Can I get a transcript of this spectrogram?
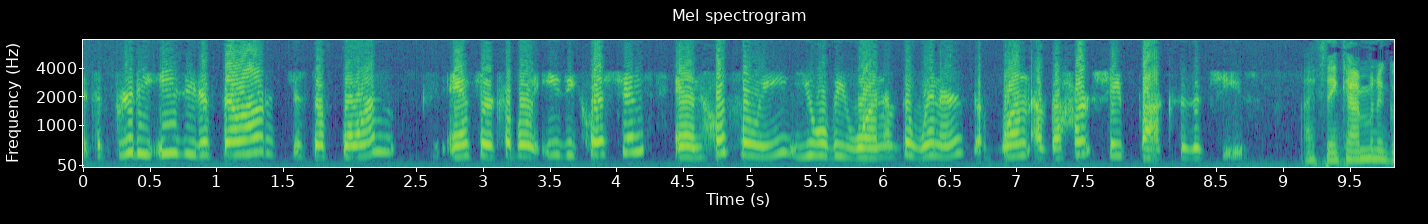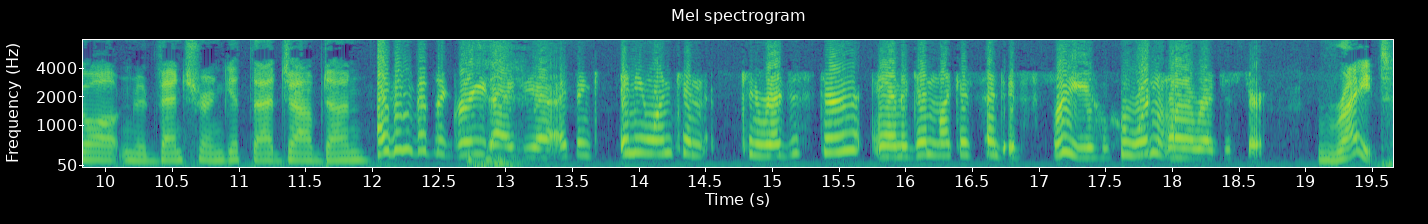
It's a pretty easy to fill out. It's just a form. Answer a couple of easy questions, and hopefully you will be one of the winners of one of the heart-shaped boxes of cheese. I think I'm going to go out and adventure and get that job done. I think that's a great idea. I think anyone can can register, and again, like I said, it's free. Who wouldn't want to register? Right.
